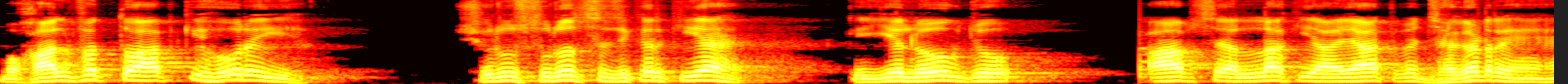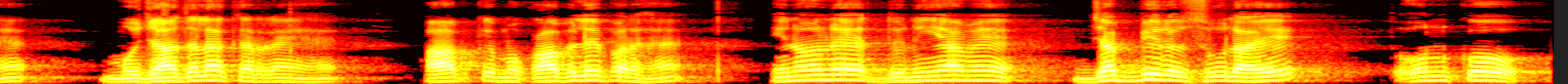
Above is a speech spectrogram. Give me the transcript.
مخالفت تو آپ کی ہو رہی ہے۔ شروع صورت سے ذکر کیا ہے کہ یہ لوگ جو آپ سے اللہ کی آیات میں جھگڑ رہے ہیں، مجادلہ کر رہے ہیں، آپ کے مقابلے پر ہیں، انہوں نے دنیا میں جب بھی رسول آئے تو ان کو،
